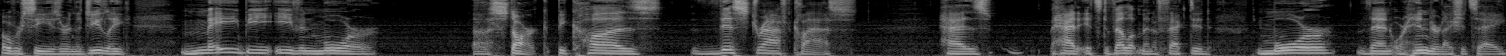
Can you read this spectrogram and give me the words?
overseas or in the G League may be even more uh, stark because this draft class has had its development affected more than, or hindered, I should say,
